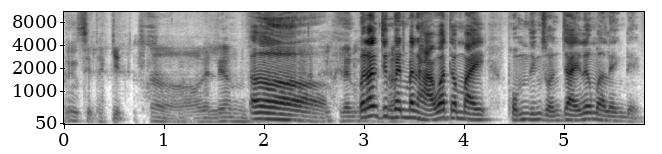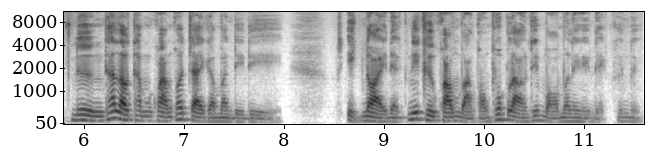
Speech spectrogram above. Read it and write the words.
เรื่องเศรษฐกิจอ๋อเป็นเรื่อง เออรื่องเพราะฉะนั้นจึงเป็นปัญหาว่าทำไมผมถึงสนใจเรื่องมะเร็งเด็กหนึ่งถ้าเราทำความเข้าใจกับมันดีๆ อีกหน่อยเนี่ยนี่คือความหวังของพวกเราที่หมอมะเร็งในเด็กคือหนึ่ง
